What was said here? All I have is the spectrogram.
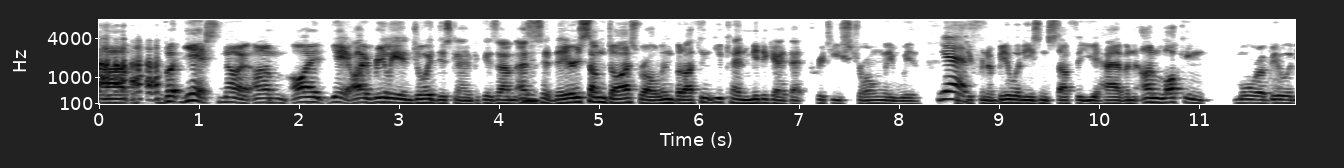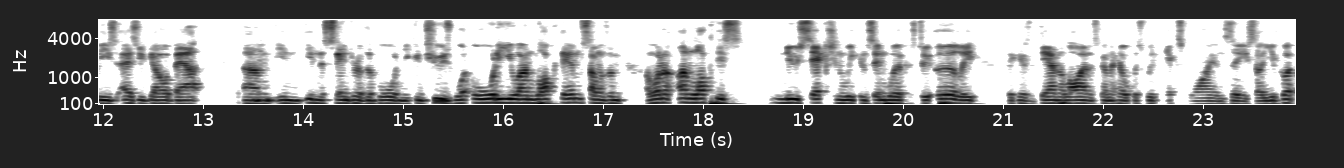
Uh, but yes, no, um, I yeah, I really enjoyed this game because, um, as I said, there is some dice rolling, but I think you can mitigate that pretty strongly with yes. different abilities and stuff that you have, and unlocking more abilities as you go about um, in in the center of the board, and you can choose what order you unlock them. Some of them, I want to unlock this new section we can send workers to early because down the line it's going to help us with X, Y, and Z. So you've got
